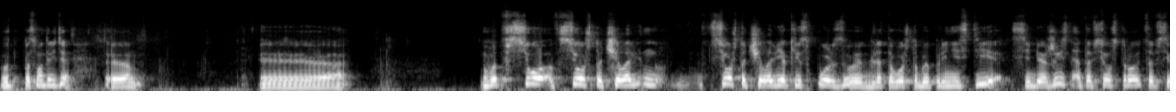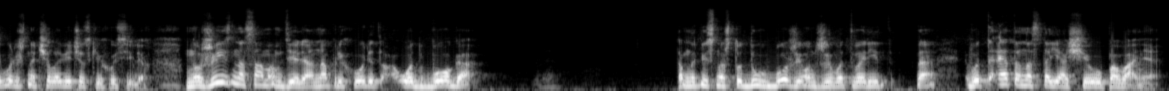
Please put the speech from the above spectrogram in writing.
Вот посмотрите, э, э, вот все, все, что человек, ну, все, что человек использует для того, чтобы принести себе жизнь, это все строится всего лишь на человеческих усилиях. Но жизнь на самом деле, она приходит от Бога. Там написано, что Дух Божий, Он животворит. Да? Вот это настоящее упование –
